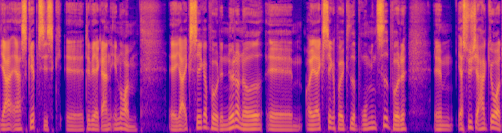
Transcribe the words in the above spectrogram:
jeg er skeptisk, øh, det vil jeg gerne indrømme. Øh, jeg er ikke sikker på, at det nytter noget, øh, og jeg er ikke sikker på, at jeg gider bruge min tid på det. Øh, jeg synes, jeg har gjort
